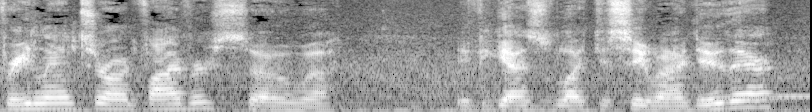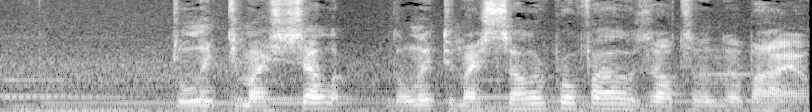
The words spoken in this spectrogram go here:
freelancer on Fiverr, so uh, if you guys would like to see what I do there, the link to my seller, the link to my seller profile is also in the bio.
